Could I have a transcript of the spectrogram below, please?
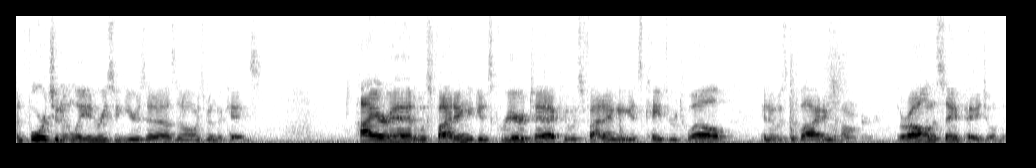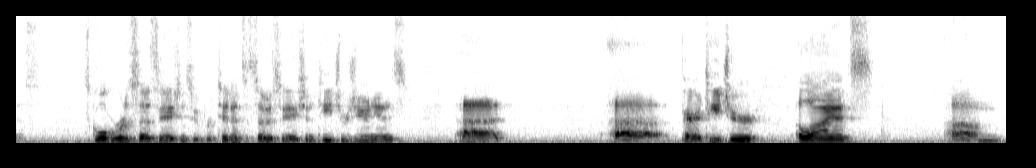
Unfortunately, in recent years, that hasn't always been the case. Higher ed was fighting against career tech, it was fighting against K through 12, and it was divide and conquer. They're all on the same page on this. School Board Association, Superintendents Association, teachers unions, uh, uh, Parent Teacher Alliance, um,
